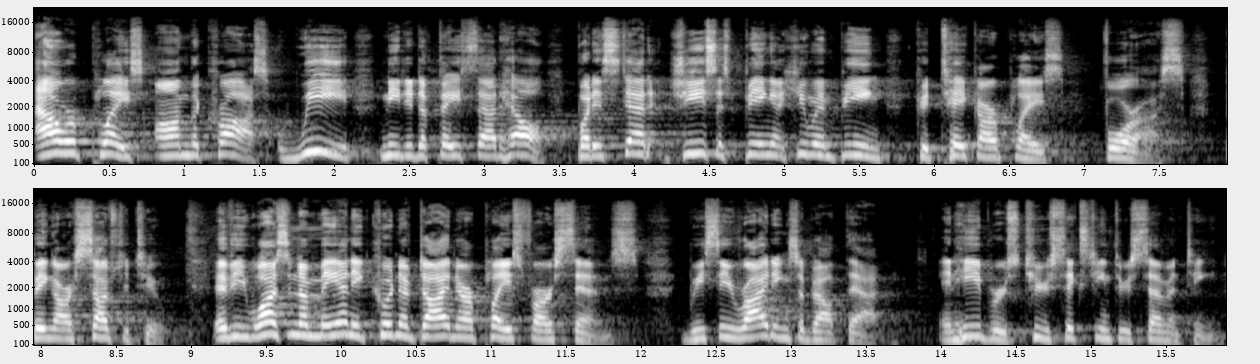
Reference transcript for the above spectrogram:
our place on the cross. We needed to face that hell. But instead, Jesus, being a human being, could take our place for us, being our substitute. If he wasn't a man, he couldn't have died in our place for our sins. We see writings about that in Hebrews 2 16 through 17.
